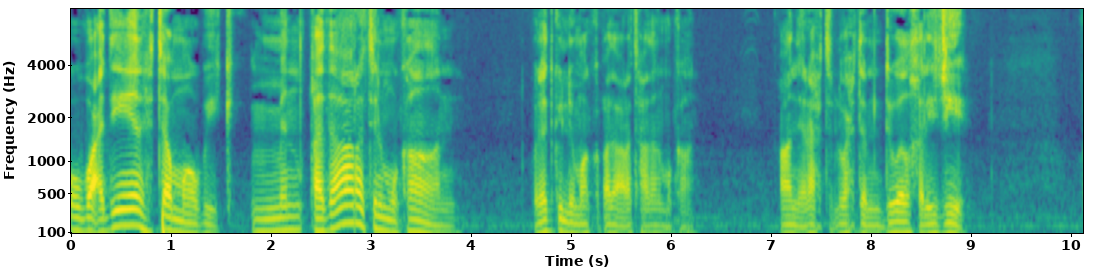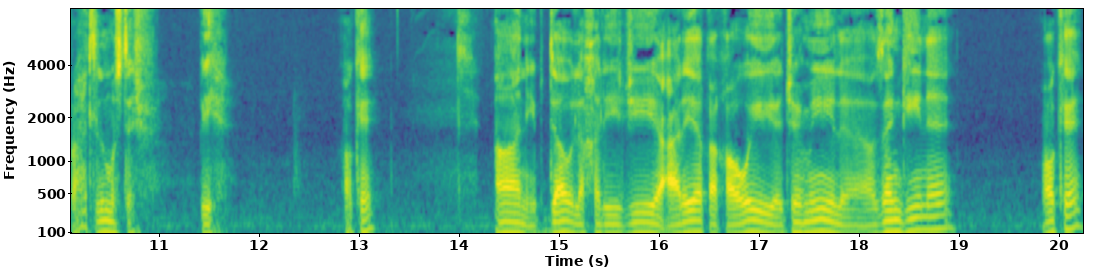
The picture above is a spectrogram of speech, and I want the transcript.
وبعدين اهتموا بيك. من قذارة المكان ولا تقول لي ماكو قذارة هذا المكان. أنا رحت لوحدة من الدول الخليجية. رحت للمستشفى بيه. okay؟ أني بدولة خليجية عريقة قوية جميلة زنقينة. okay؟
